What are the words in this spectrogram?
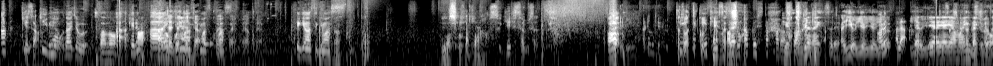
あ、キーさんキーもう大丈夫。下の、あ開ける？あはいじゃあじゃあじゃあ行きます小屋小屋小屋小屋。いきますいきますラ。ッと。電子機器あか。すげえ久々に。あちょっと待って、これ警察さんが昇格したから。計算じゃないそれあ、いいよいいよいいよいいよ。あれあら、いいよいいよ。いやいやいやまあいいんだけどい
